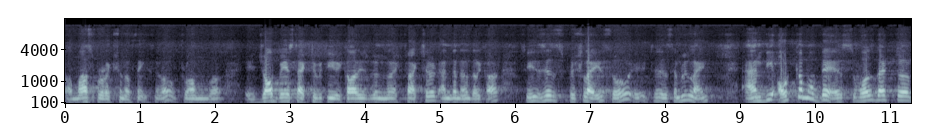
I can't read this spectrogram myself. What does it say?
mass production of things, you know, from uh, a job-based activity, a car is being manufactured and then another car. So this is specialized, so it is assembly line. And the outcome of this was that uh,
